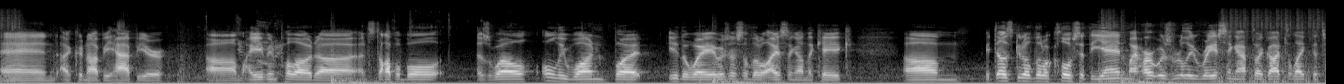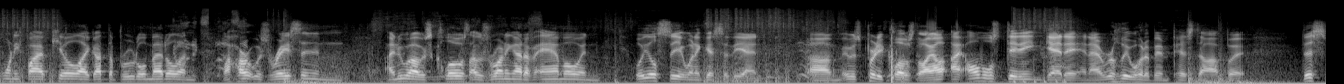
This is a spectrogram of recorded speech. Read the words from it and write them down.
and I could not be happier. Um, I even pull out uh, Unstoppable as well, only one, but either way, it was just a little icing on the cake. Um, it does get a little close at the end. My heart was really racing after I got to like the 25 kill. I got the brutal medal and my heart was racing and I knew I was close. I was running out of ammo and well you'll see it when it gets to the end. Um, it was pretty close though. I, I almost didn't get it and I really would have been pissed off but this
